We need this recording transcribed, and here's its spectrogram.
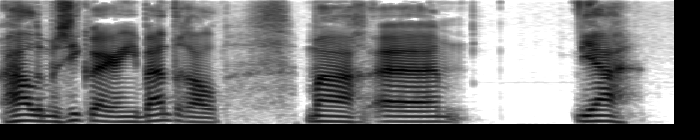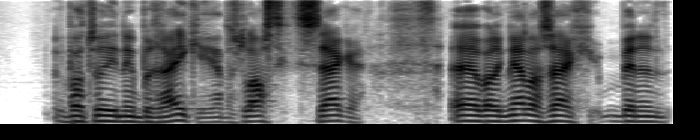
haal de muziek weg en je bent er al. Maar ehm, ja, wat wil je nog bereiken? Ja, dat is lastig te zeggen. Eh, wat ik net al zeg, binnen,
